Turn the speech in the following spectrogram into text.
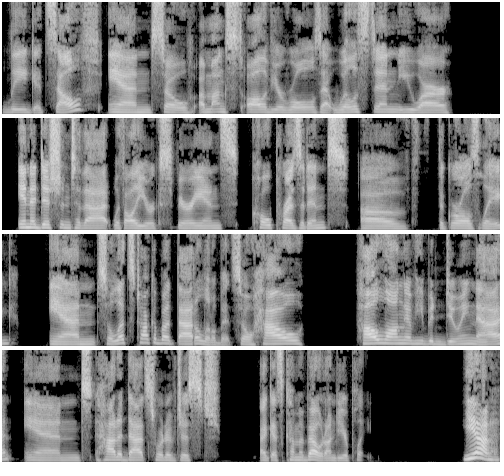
league itself. And so, amongst all of your roles at Williston, you are, in addition to that, with all your experience, co president of the Girls League. And so, let's talk about that a little bit. So, how how long have you been doing that? And how did that sort of just, I guess, come about onto your plate? Yeah.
